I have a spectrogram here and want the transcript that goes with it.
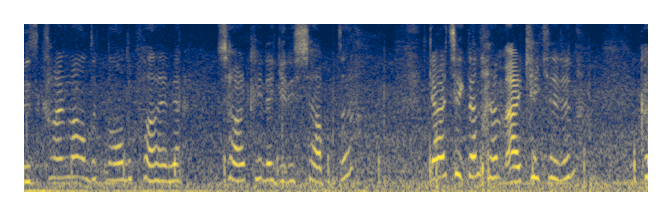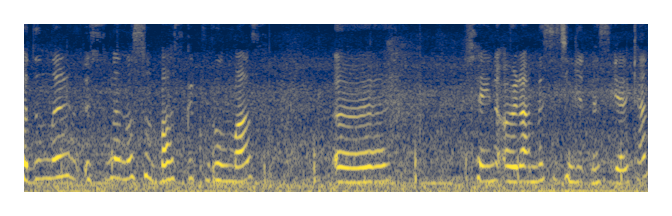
müzikal mi aldık ne olduk falan. Hani şarkıyla giriş yaptı. Gerçekten hem erkeklerin kadınların üstüne nasıl baskı kurulmaz eee, şeyini öğrenmesi için gitmesi gereken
